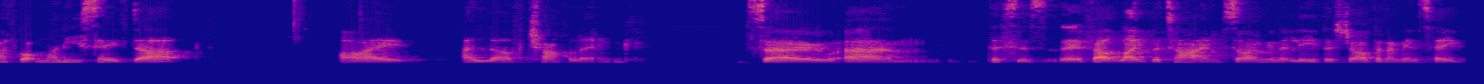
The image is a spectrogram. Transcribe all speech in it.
I've got money saved up. I, I love traveling. So, um, this is, it felt like the time. So I'm going to leave this job and I'm going to take,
